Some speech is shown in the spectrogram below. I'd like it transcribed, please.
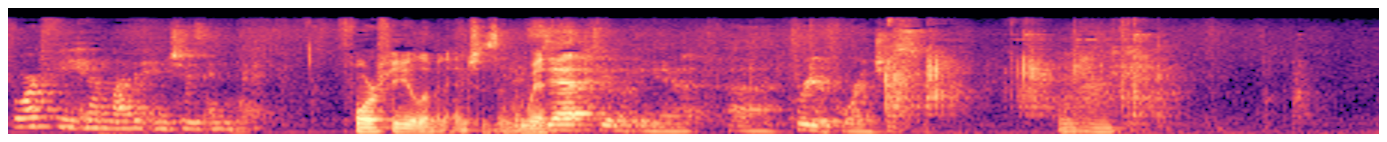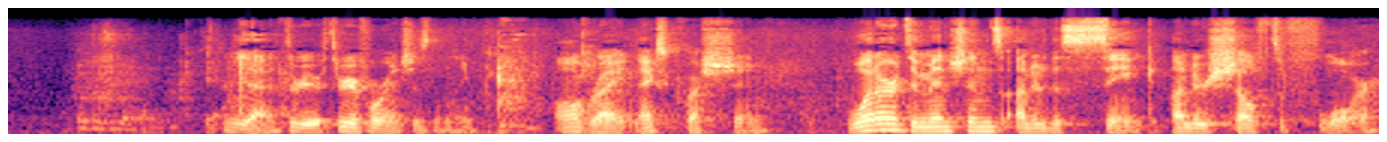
4 feet and 11 inches in width. 4 feet 11 inches in, width. Depth, you're looking at uh, 3 or 4 inches. Mm-hmm. It is. Yeah. yeah, three or three or four inches in length. All right, next question. What are dimensions under the sink, under shelf to floor?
